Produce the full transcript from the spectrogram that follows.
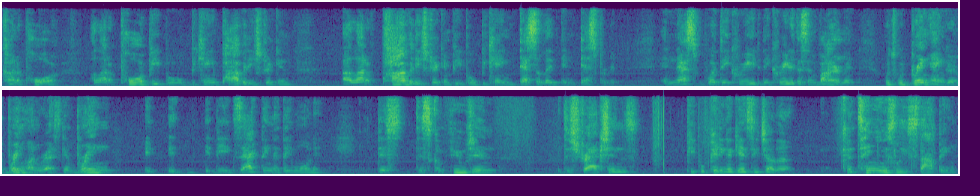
kind of poor. A lot of poor people became poverty stricken. A lot of poverty stricken people became desolate and desperate. And that's what they created. They created this environment which would bring anger and bring unrest and bring it, it, it, the exact thing that they wanted. This this confusion, distractions, people pitting against each other, continuously stopping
